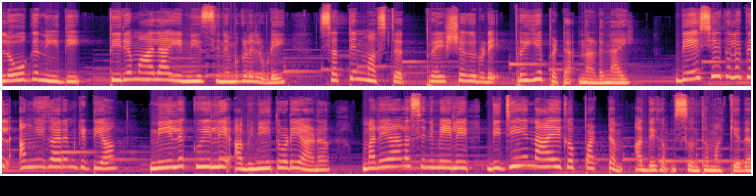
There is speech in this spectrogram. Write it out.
ലോകനീതി തിരമാല എന്നീ സിനിമകളിലൂടെ സത്യൻ മാസ്റ്റർ പ്രേക്ഷകരുടെ പ്രിയപ്പെട്ട നടനായി. ദേശീയതലത്തിൽ അംഗീകാരം കിട്ടിയ നീലക്കുയിലെ അഭിനയത്തോടെയാണ് മലയാള സിനിമയിലെ വിജയനായക പട്ടം അദ്ദേഹം സ്വന്തമാക്കിയത്.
